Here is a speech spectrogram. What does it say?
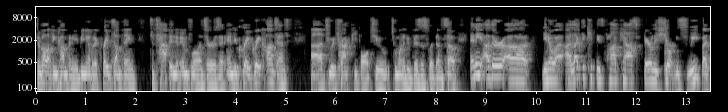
developing company being able to create something to tap into influencers and, and to create great content uh, to attract people to to want to do business with them. So, any other uh, you know, I, I, like to keep these podcasts fairly short and sweet, but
